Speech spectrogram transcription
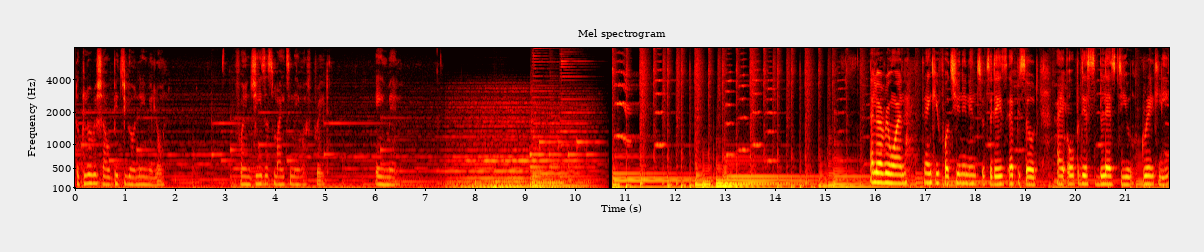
the glory shall be to your name alone. For in Jesus' mighty name I've prayed. Amen. Hello, everyone. Thank you for tuning into today's episode. I hope this blessed you greatly.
